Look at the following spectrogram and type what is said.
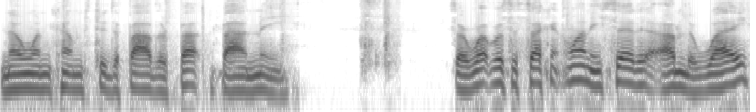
No one comes to the Father but by me. So, what was the second one? He said, I'm the way.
